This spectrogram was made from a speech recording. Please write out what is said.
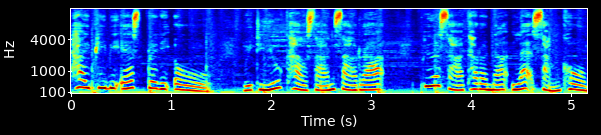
ไทย PBS Radio วิทยุข่าวสารสาระ เพื่อสาธารณะและสังคม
